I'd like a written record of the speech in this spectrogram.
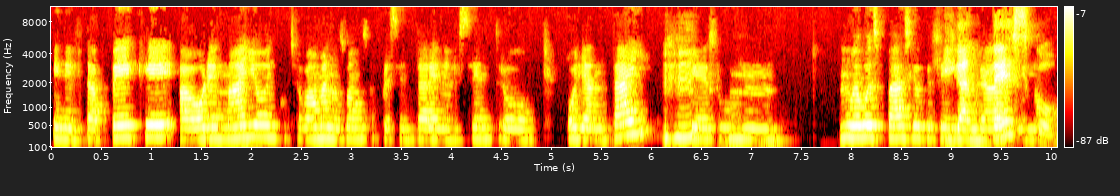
en el Tapeque, ahora en mayo en Cochabamba nos vamos a presentar en el Centro Ollantay, que es un, nuevo espacio que se gigantesco.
